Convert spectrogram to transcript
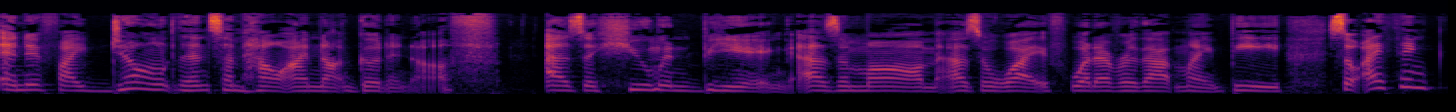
And if I don't, then somehow I'm not good enough as a human being, as a mom, as a wife, whatever that might be. So I think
